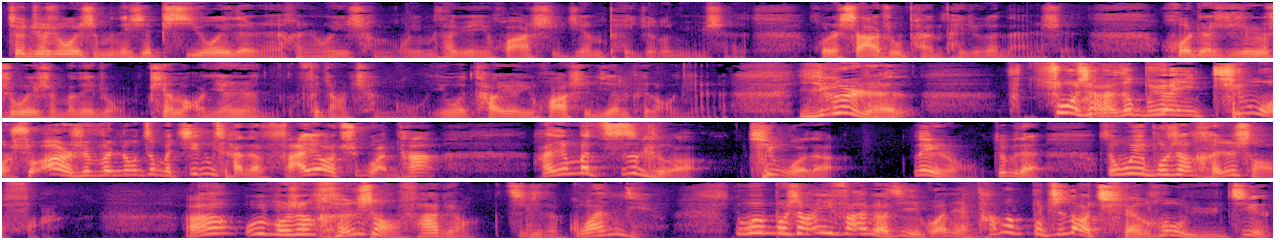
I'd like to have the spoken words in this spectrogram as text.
这就是为什么那些 PUA 的人很容易成功，因为他愿意花时间陪这个女生，或者杀猪盘陪这个男生，或者这就是为什么那种骗老年人非常成功，因为他愿意花时间陪老年人。一个人坐下来都不愿意听我说二十分钟这么精彩的，还要去管他，还有什么资格听我的？内容对不对？在微博上很少发，啊，微博上很少发表自己的观点，微博上一发表自己观点，他们不知道前后语境。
